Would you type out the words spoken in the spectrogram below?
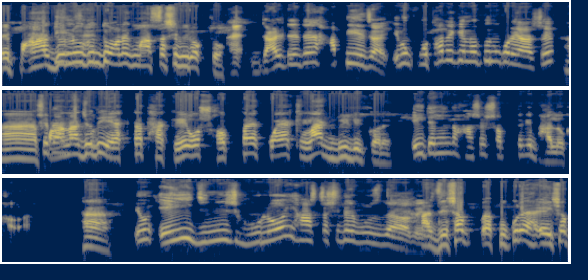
এই পানার জন্য কিন্তু অনেক মাছ চাষি বিরক্ত। হ্যাঁ জাল টেনে টেনে হাঁপিয়ে যায় এবং কোথা থেকে নতুন করে আসে হ্যাঁ পানা যদি একটা থাকে ও সপ্তাহে কয়েক লাখ ব্রিডিং করে। এইটা কিন্তু হাঁসের সব থেকে ভালো খাবার। হ্যাঁ। এবং এই জিনিসগুলোই হাঁস চাষিদের বুঝতে হবে। আর যেসব পুকুরে এইসব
